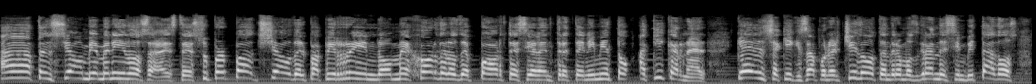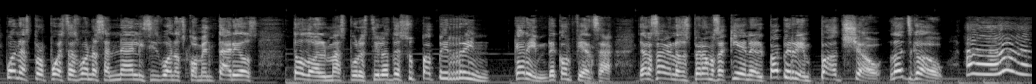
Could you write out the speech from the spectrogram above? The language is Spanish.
Atención, bienvenidos a este Super Pod Show del Papirrín, lo mejor de los deportes y el entretenimiento aquí, carnal. Quédense aquí que se va poner chido, tendremos grandes invitados, buenas propuestas, buenos análisis, buenos comentarios, todo al más puro estilo de su Papirrín. Karim, de confianza. Ya lo saben, los esperamos aquí en el Papirrín Pod Show. ¡Let's go! Ah, ah,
